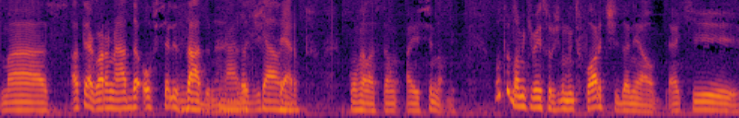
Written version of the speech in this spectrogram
mas até agora nada oficializado, né? nada oficial, de né? certo com relação a esse nome. Outro nome que vem surgindo muito forte, Daniel, é que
